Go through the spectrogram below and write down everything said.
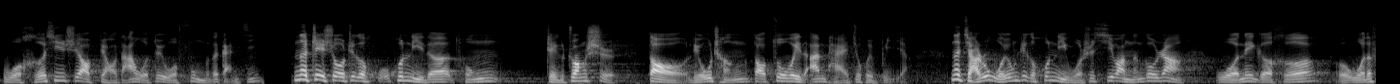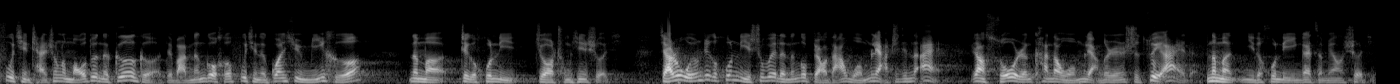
我核心是要表达我对我父母的感激。那这时候这个婚婚礼的从这个装饰到流程到座位的安排就会不一样。那假如我用这个婚礼，我是希望能够让我那个和我的父亲产生了矛盾的哥哥，对吧？能够和父亲的关系弥合，那么这个婚礼就要重新设计。假如我用这个婚礼是为了能够表达我们俩之间的爱，让所有人看到我们两个人是最爱的，那么你的婚礼应该怎么样设计？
